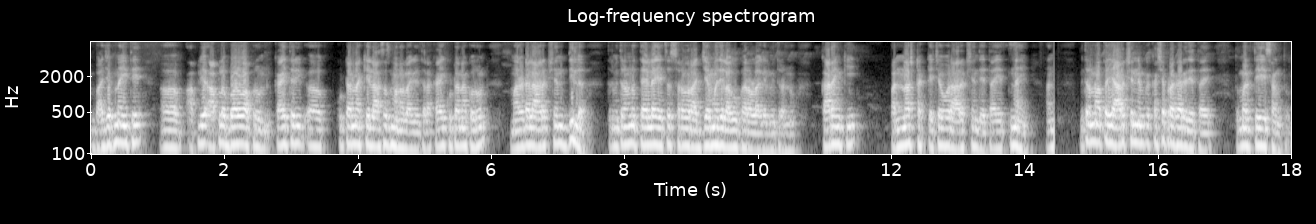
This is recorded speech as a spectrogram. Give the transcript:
भाजपनं इथे आपले आपलं बळ वापरून काहीतरी कुटाणा केला असंच म्हणावं लागेल त्याला. काही कुटाणा करून मराठ्याला आरक्षण दिलं तर मित्रांनो त्याला याचं सर्व राज्यामध्ये लागू करावं लागेल मित्रांनो. कारण की पन्नास टक्क्याच्या वर आरक्षण देता येत नाही. आणि मित्रांनो आता हे आरक्षण नेमकं कशा प्रकारे देत आहे तुम्हाला तेही सांगतो.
